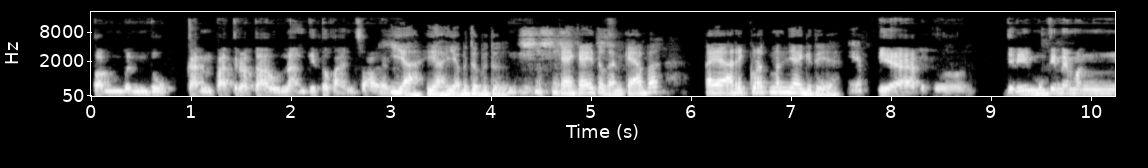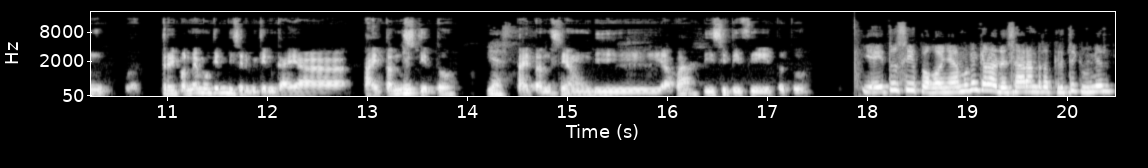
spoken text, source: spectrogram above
pembentukan Patriot Taruna gitu kan soalnya. Iya, iya, iya betul betul. kayak kayak itu kan, kayak apa? Kayak rekrutmennya gitu ya. Iya betul. Jadi mungkin emang treatmentnya mungkin bisa dibikin kayak Titans gitu. Yes. Titans yang di apa di CTV itu tuh. Ya itu sih pokoknya mungkin kalau ada saran atau kritik mungkin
